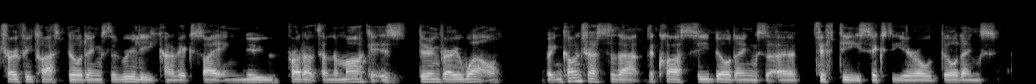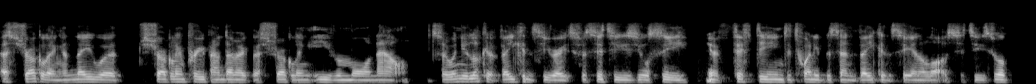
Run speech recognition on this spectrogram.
trophy class buildings, the really kind of exciting new product on the market, is doing very well. But in contrast to that, the Class C buildings that are 50, 60 year old buildings are struggling, and they were struggling pre pandemic. They're struggling even more now. So when you look at vacancy rates for cities, you'll see you know 15 to 20 percent vacancy in a lot of cities. Well,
